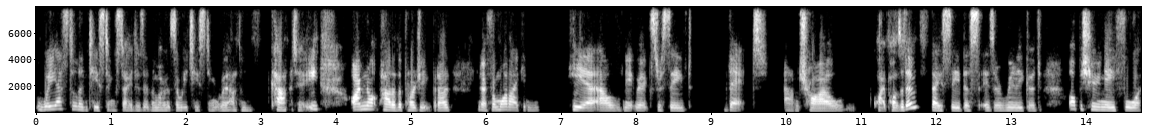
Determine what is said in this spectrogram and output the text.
we are still in testing stages at the moment. So we're testing it with Atham Kapiti. I'm not part of the project, but I, you know, from what I can hear, our networks received that um, trial quite positive. They see this as a really good opportunity for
